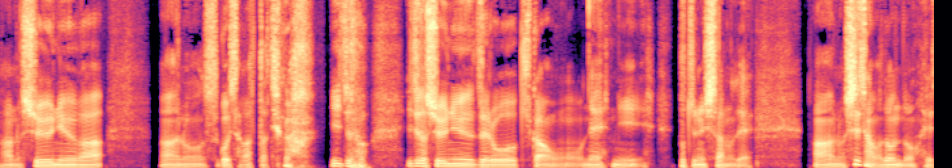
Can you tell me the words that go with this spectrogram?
あの、収入が、あの、すごい下がったっていうか 一度、一度収入ゼロ期間をね、に突入したので、あの、資産はどんどん減っ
